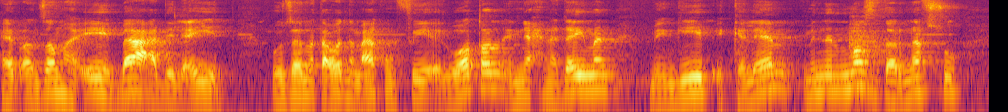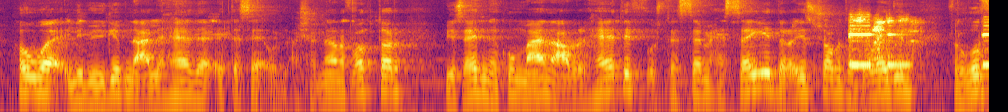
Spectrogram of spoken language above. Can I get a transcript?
هيبقى نظامها إيه بعد العيد وزي ما تعودنا معاكم في الوطن إن إحنا دايما بنجيب الكلام من المصدر نفسه هو اللي بيجيبنا على هذا التساؤل. عشان نعرف أكتر بيسعدنا يكون معانا عبر الهاتف أستاذ سامح السيد رئيس شعبة الدواجن في الغرفة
